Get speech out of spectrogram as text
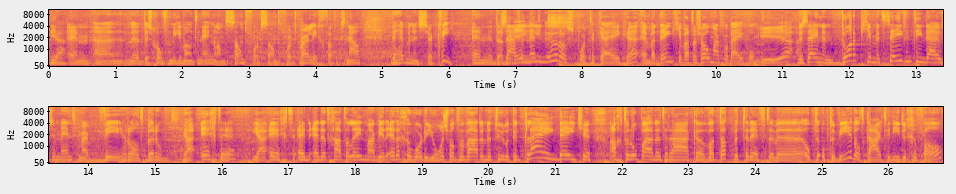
Ja. En eh, de, de schoonfamilie woont in Engeland. Zandvoort, Zandvoort. Waar ligt dat? Ik zeg, nou, we hebben een circuit. En we zaten net. Eurosport te kijken. En wat denk je wat er zomaar voorbij komt? Ja. We zijn een dorpje met 17.000 mensen, maar wereldberoemd. Ja, echt hè? Ja, echt. En, en het gaat alleen maar weer erger worden, jongens. Want we waren natuurlijk een klein beetje achterop aan het raken... wat dat betreft eh, op, de, op de wereldkaart in ieder geval.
